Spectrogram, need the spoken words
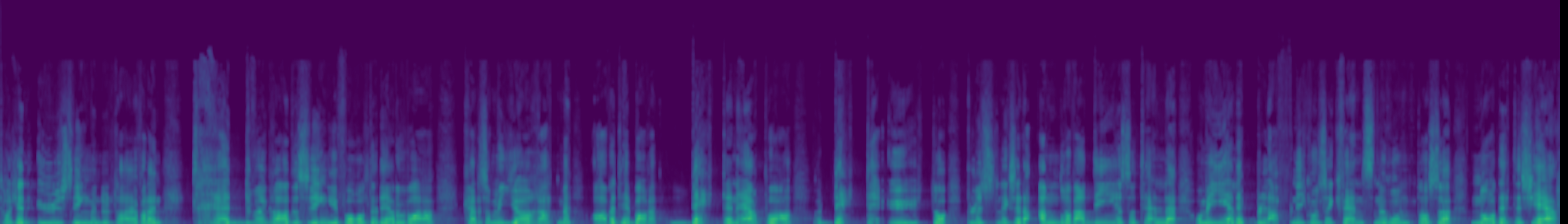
tar ikke en U-sving, men du tar i hvert fall en 30 graders sving i forhold til der du var. Hva er det som gjør at vi av og til bare detter nedpå og detter ut? og Plutselig er det andre verdier som teller, og vi gir litt blaffen i konsekvensene rundt oss når dette skjer.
